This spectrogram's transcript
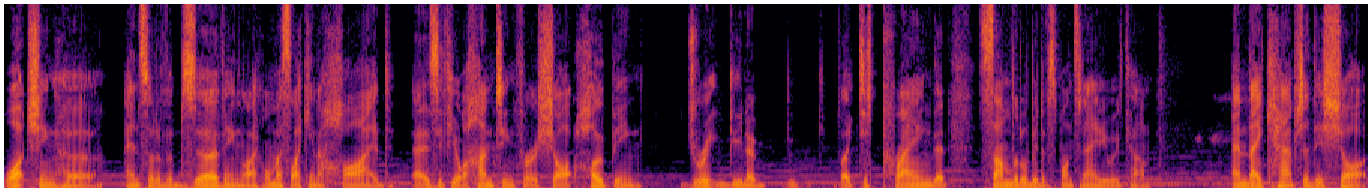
watching her and sort of observing, like almost like in a hide, as if you were hunting for a shot, hoping, drink, you know, like just praying that some little bit of spontaneity would come. And they captured this shot.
